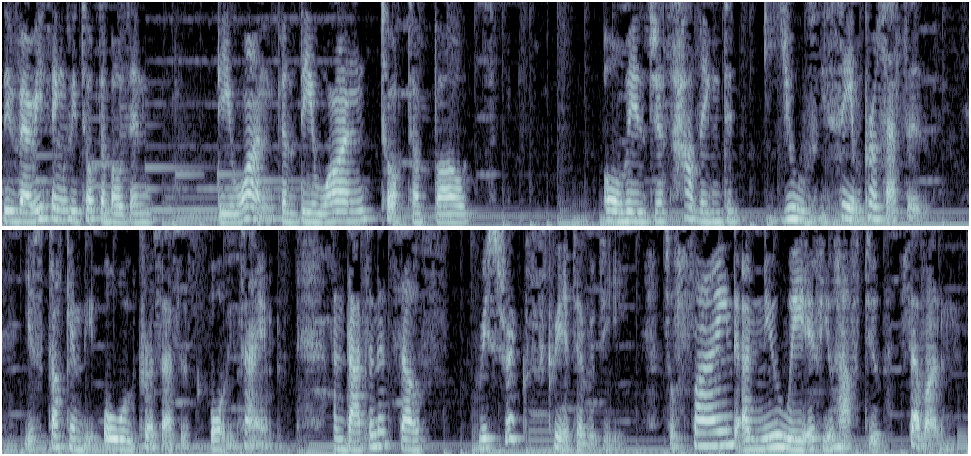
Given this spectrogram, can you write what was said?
the very things we talked about in day one, because day one talked about always just having to use the same processes. You're stuck in the old processes all the time. And that in itself restricts creativity. So find a new way if you have to. Seven,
